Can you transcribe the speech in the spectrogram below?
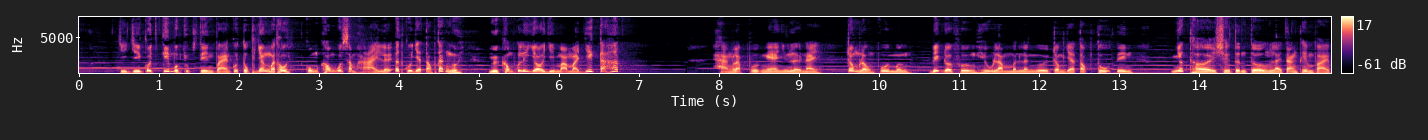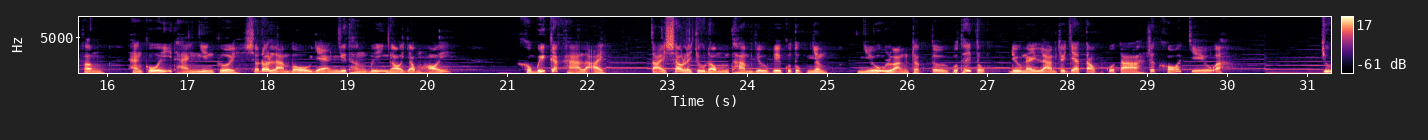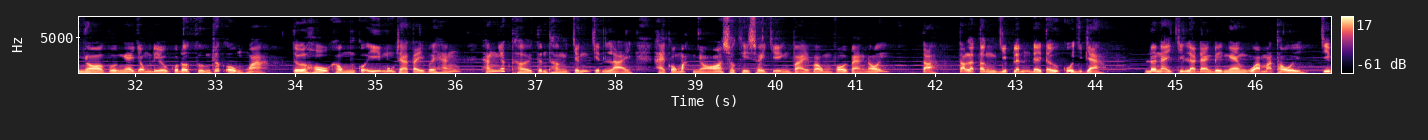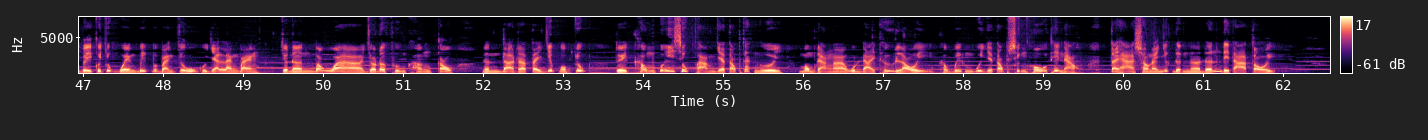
chỉ chỉ có kiếm một chút tiền vàng của tục nhân mà thôi, cũng không có xâm hại lợi ích của gia tộc các người, ngươi không có lý do gì mà mà giết ta hết." Hàng Lập vừa nghe những lời này, trong lòng vui mừng, biết đối phương hiểu lầm mình là người trong gia tộc tu tiên, nhất thời sự tin tưởng lại tăng thêm vài phần, Hắn cố ý thản nhiên cười, sau đó làm bộ dạng như thần bí nhỏ giọng hỏi. Không biết các hạ là ai? Tại sao lại chủ động tham dự việc của tục nhân? Nhiễu loạn trật tự của thế tục, điều này làm cho gia tộc của ta rất khó chịu à. Chu Nho vừa nghe giọng điệu của đối phương rất ôn hòa, tựa hồ không có ý muốn ra tay với hắn, hắn nhất thời tinh thần chấn chỉnh lại, hai con mắt nhỏ sau khi xoay chuyển vài vòng vội vàng nói: "Ta, ta là Tần Diệp Lĩnh đệ tử của Diệp gia." Nơi này chỉ là đang đi ngang qua mà thôi, chỉ vì có chút quen biết với ban chủ của Giả Lan Bang, cho nên bất quá do đối phương khẩn cầu nên đã ra tay giúp một chút, tuyệt không có ý xúc phạm gia tộc các người, mong rằng à, huynh đại thứ lỗi, không biết quý gia tộc xưng hô thế nào, tại hạ sau này nhất định à, đến để tạ tội.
